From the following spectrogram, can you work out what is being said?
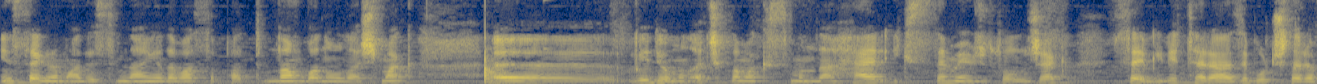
Instagram adresimden ya da WhatsApp hattımdan bana ulaşmak. Ee, videomun açıklama kısmında her ikisi de mevcut olacak sevgili terazi burçları.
